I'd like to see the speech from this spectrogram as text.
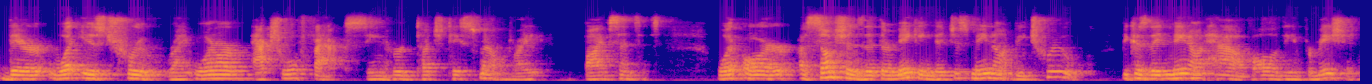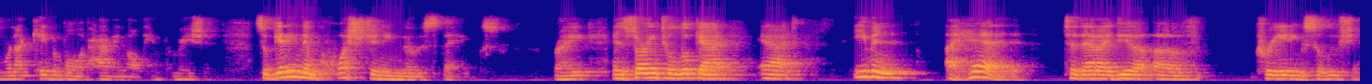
their what is true, right? What are actual facts, seen, heard, touched, taste, smelled, right? Five senses what are assumptions that they're making that just may not be true because they may not have all of the information. We're not capable of having all the information. So getting them questioning those things, right? And starting to look at at even ahead to that idea of creating solution.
